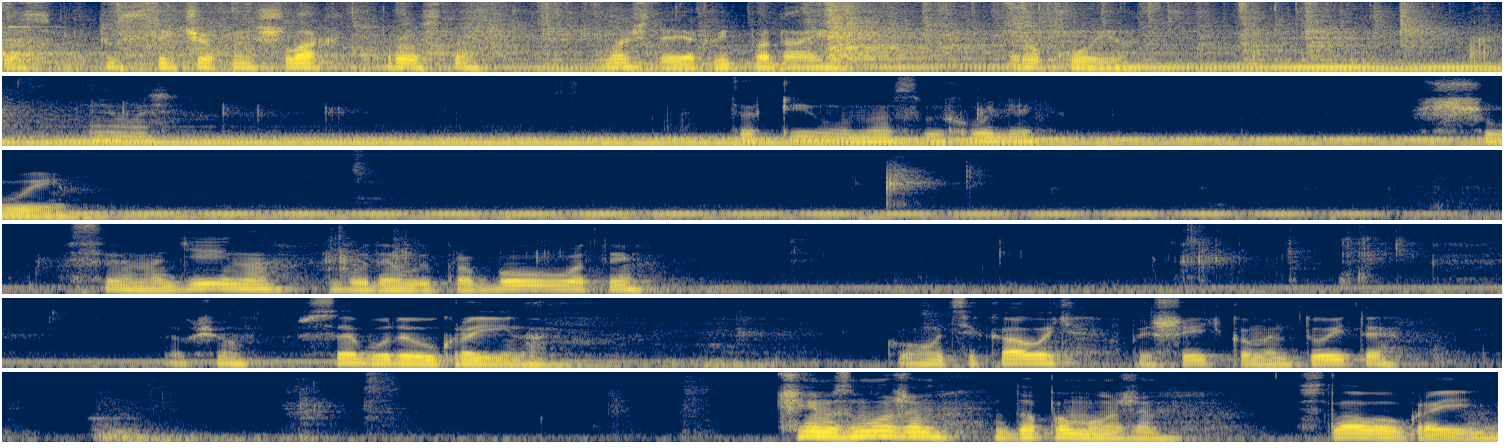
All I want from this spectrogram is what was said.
Зараз тут стичок шлак просто, бачите, як відпадає рукою. І ось такі у нас виходять шви. Все надійно, будемо випробовувати. Так що все буде Україна. Кого цікавить, пишіть, коментуйте. Чим зможемо, допоможемо. Слава Україні!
